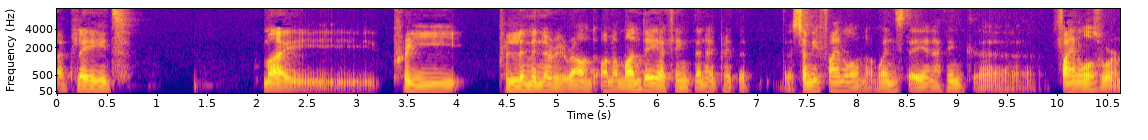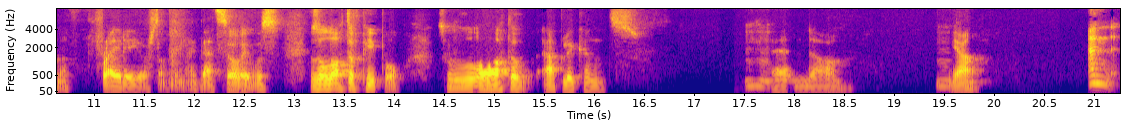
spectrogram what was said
i played my pre preliminary round on a monday i think then i played the, the semi-final on a wednesday and i think uh, finals were on a friday or something like that so it was it was a lot of people so a lot of applicants Mhm. and um Mm. yeah And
